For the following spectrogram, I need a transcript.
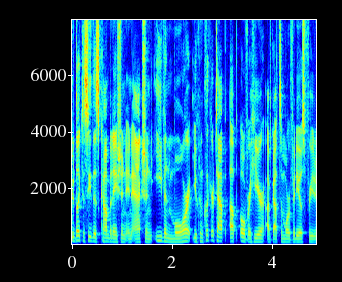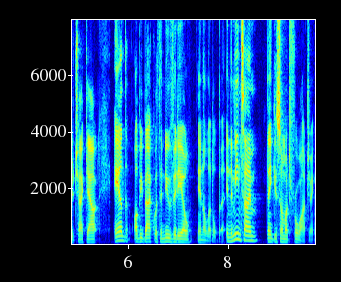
You'd like to see this combination in action even more, you can click or tap up over here. I've got some more videos for you to check out, and I'll be back with a new video in a little bit. In the meantime, thank you so much for watching.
